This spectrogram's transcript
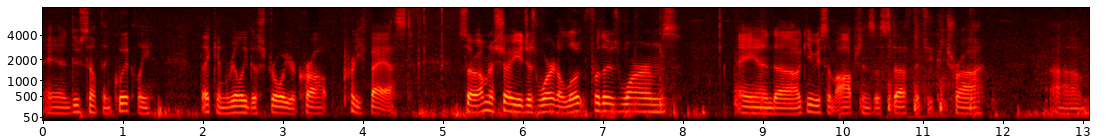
and do something quickly, they can really destroy your crop pretty fast. So I'm going to show you just where to look for those worms and uh, I'll give you some options of stuff that you could try. Um,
